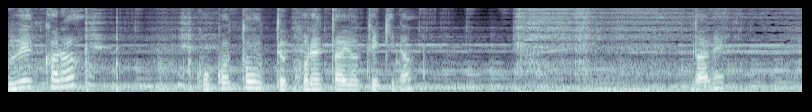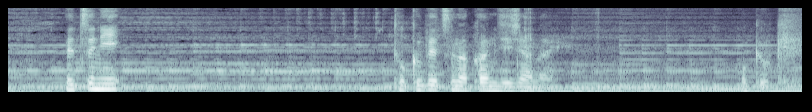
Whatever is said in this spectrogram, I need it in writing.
上から？ここ通ってこれたよ的な？だね。別に特別な感じじゃない。オッケーオッケー。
